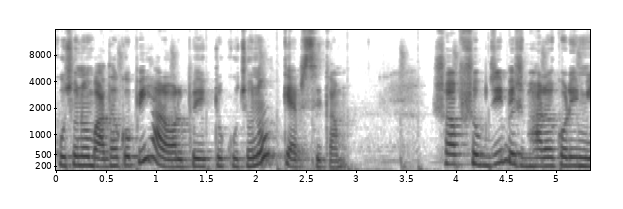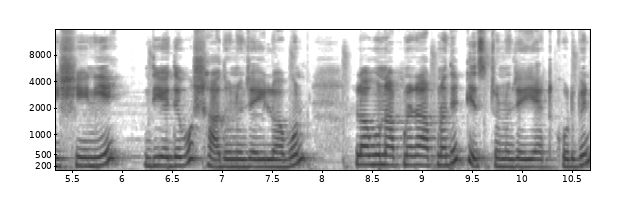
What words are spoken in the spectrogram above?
কুচনো বাঁধাকপি আর অল্প একটু কুচনো ক্যাপসিকাম। সব সবজি বেশ ভালো করে মিশিয়ে নিয়ে দিয়ে দেব স্বাদ অনুযায়ী লবণ। লবণ আপনারা আপনাদের টেস্ট অনুযায়ী অ্যাড করবেন।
